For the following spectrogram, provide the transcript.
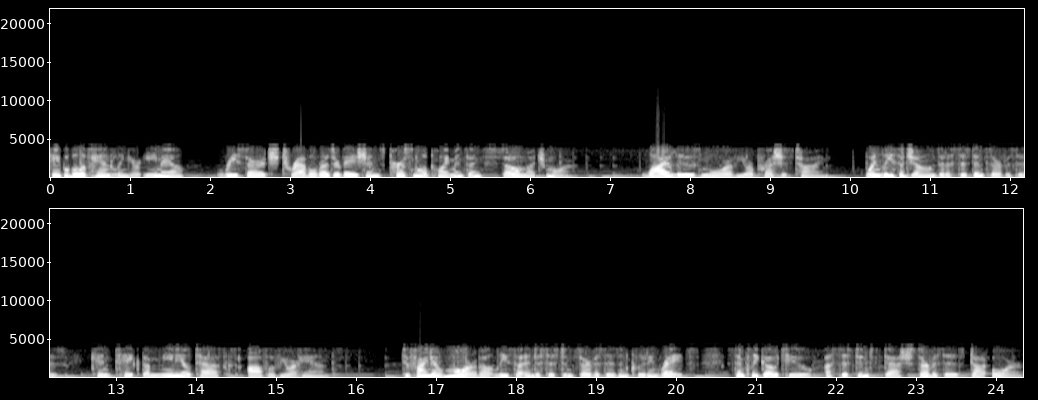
capable of handling your email, research, travel reservations, personal appointments, and so much more. Why lose more of your precious time? When Lisa Jones at Assistant Services can take the menial tasks off of your hands. To find out more about Lisa and Assistant Services, including rates, simply go to assistant services.org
